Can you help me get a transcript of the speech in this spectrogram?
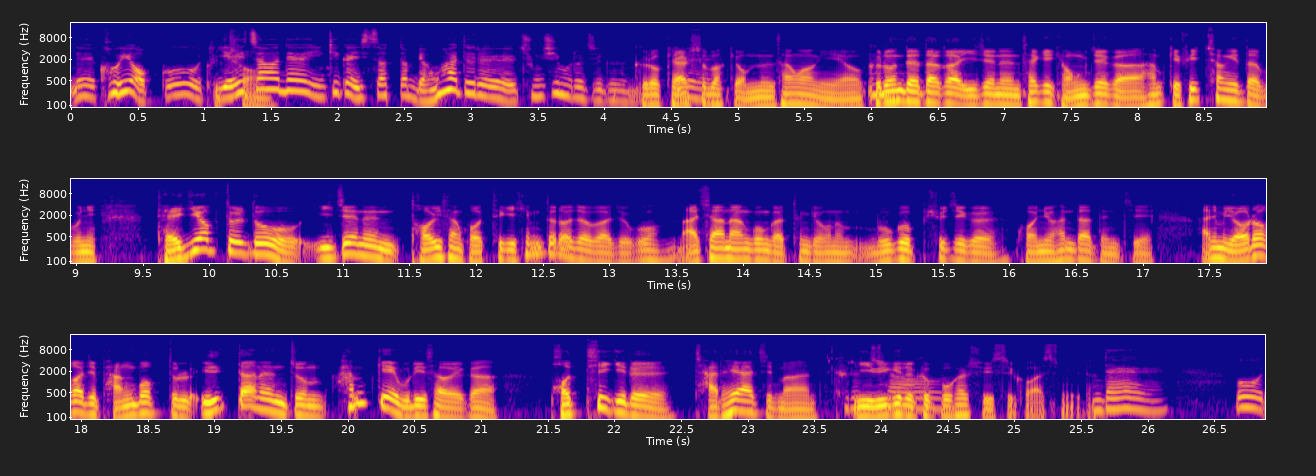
네, 거의 없고 그쵸. 예전에 인기가 있었던 명화들을 중심으로 지금 그렇게 할 네. 수밖에 없는 상황이에요. 음. 그런데다가 음. 이제는 세계 경제가 함께 휘청이다 보니 대기업들도 이제는 더 이상 버티기 힘들어져 가지고 아시아나항공 같은 경우는 무급 휴직을 권유한다든지 아니면 여러 가지 방법들로 일단은 좀 함께 우리 사회가 버티기를 잘 해야지만 그렇죠. 이 위기를 극복할 수 있을 것 같습니다. 네. 뭐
